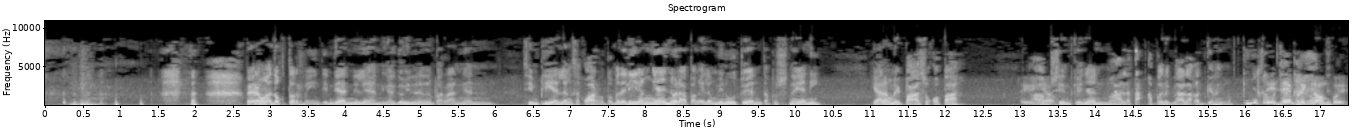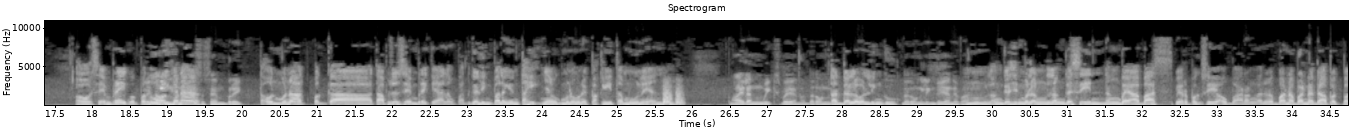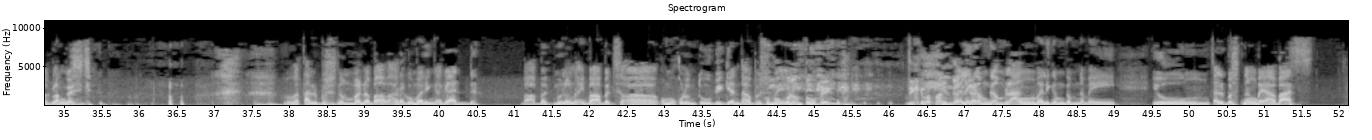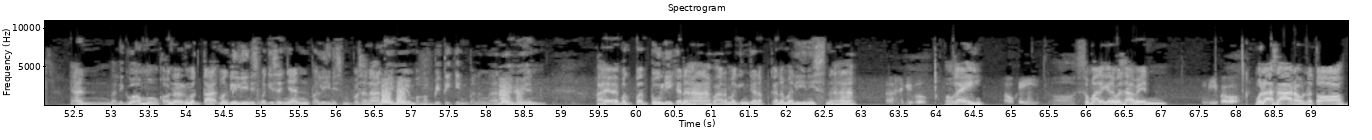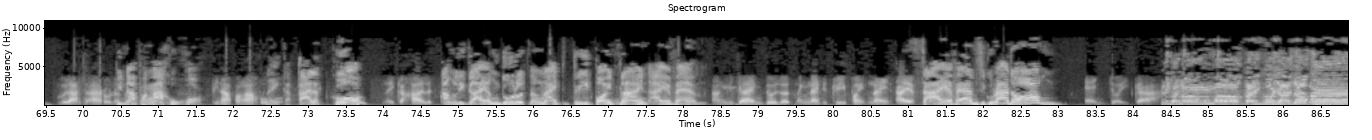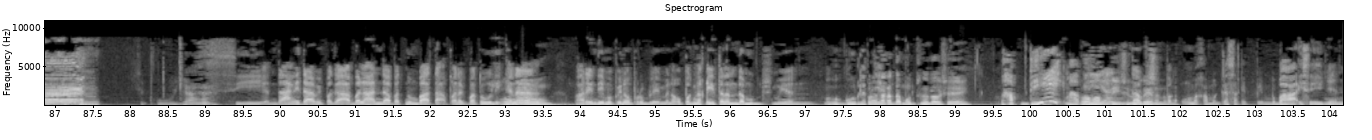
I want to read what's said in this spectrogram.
Pero mga doktor, maintindihan nila yan. Gagawin nila ng paraan yan. Simple yan lang sa kwarto. Madali lang yan. Wala pang ilang minuto yan. Tapos na yan eh. Kaya lang may pasok ka pa. Ayun nga. Absent ka niyan. Mahalata ka pag naglalakad ka ng... Kanya ka Kasi siyempre naman po eh. Oh, sem break. Magpatuloy taon ka mo na. Sa sem break. Taon mo na. At pagka tapos ng sem break, kaya lang, pat galing pa lang yung tahi niya. Huwag mo naman ipakita muna yan. Mga ilang weeks ba yan? No? Dalawang, Tadalawang linggo. dalawang linggo yan, di ba? Hmm, langgasin mo lang langgasin ng bayabas. Pero pag sa'yo, oh, barang ano, bana-bana dapat paglanggas dyan. Mga talbos ng banaba para gumaling agad. Babad mo lang ng ibabad sa kumukulong tubig yan. Tapos Kumukulong may... tubig? Hindi ka matanggal yan. Maligamgam lang. Maligamgam na may yung talbos ng bayabas. Yan, maliguan mo. Kau na rin magta- maglilinis mag-isa niyan. Palinis mo pa sa nanay mo yun. Baka pitikin pa ng nanay mo yun. Kaya magpatuli ka na ha, para maging ganap ka na malinis na ha. Ah, sige po. Okay? Okay. Oh, sumali ka na ba sa amin? Hindi pa po. Mula sa araw na to, Mula sa araw na to, pinapangako ko pinapangako na ko ikakalat ko na ikakalat ko ang ligayang dulot ng 93.9 IFM. ang ligayang dulot ng 93.9 IF. Sa IFM, siguradong Enjoy ka. Itanong mo kay Kuya Jobert. Si Kuya. si ang dami-dami pag-aabalahan dapat nung bata pa nagpatuli ka na. Oo. Para hindi mo pinoproblema na ako pag nakita ng moves mo yan. Magugulat Pero yan. nakadamoves na daw siya eh. Mahapdi! Mahapdi Oo, yan. mahapdi siguro Tapos yan, ano? makamagkasakit pa yung babae sa iyo yan.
